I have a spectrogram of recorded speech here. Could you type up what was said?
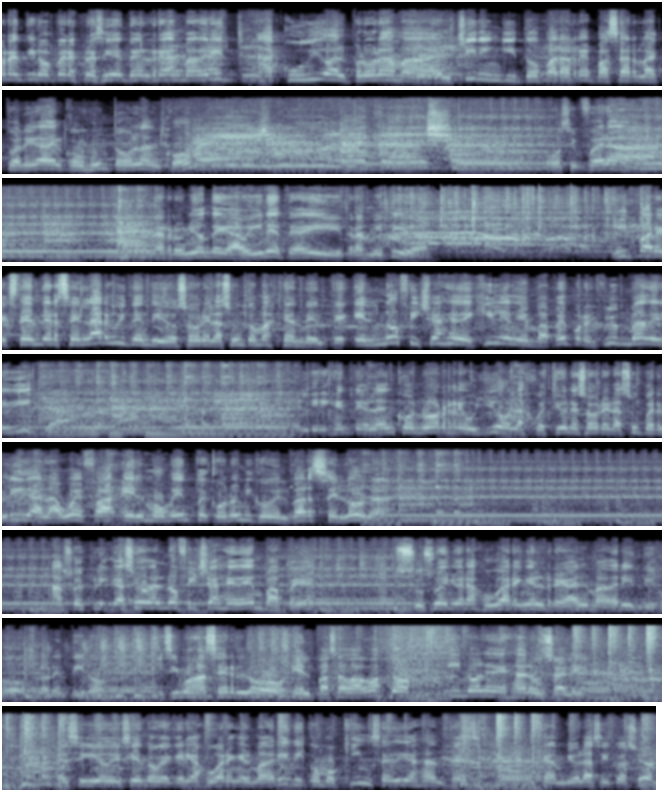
Florentino Pérez, presidente del Real Madrid, acudió al programa El Chiringuito para repasar la actualidad del conjunto blanco, como si fuera una reunión de gabinete ahí transmitida. Y para extenderse largo y tendido sobre el asunto más candente, el no fichaje de Kylian Mbappé por el club madridista. El dirigente blanco no rehuyó las cuestiones sobre la Superliga, la UEFA, el momento económico del Barcelona. A su explicación al no fichaje de Mbappé, su sueño era jugar en el Real Madrid, dijo Florentino. Quisimos hacerlo el pasado agosto y no le dejaron salir. Él siguió diciendo que quería jugar en el Madrid y como 15 días antes cambió la situación.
